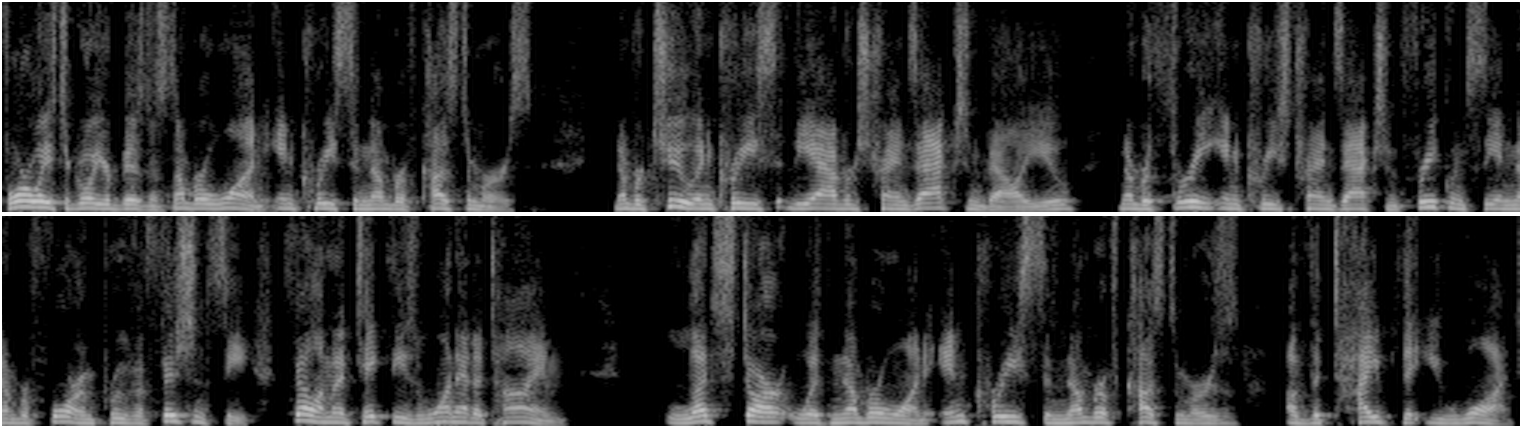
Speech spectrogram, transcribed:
Four ways to grow your business. Number one, increase the number of customers. Number two, increase the average transaction value. Number three, increase transaction frequency. And number four, improve efficiency. Phil, I'm going to take these one at a time. Let's start with number one increase the number of customers of the type that you want.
